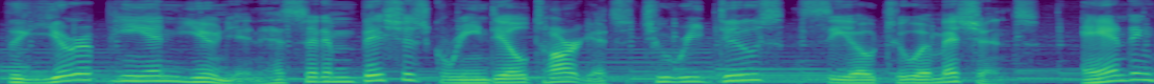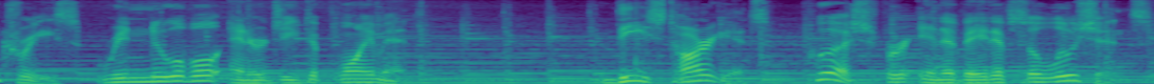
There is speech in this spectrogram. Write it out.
The European Union has set ambitious Green Deal targets to reduce CO2 emissions and increase renewable energy deployment. These targets push for innovative solutions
